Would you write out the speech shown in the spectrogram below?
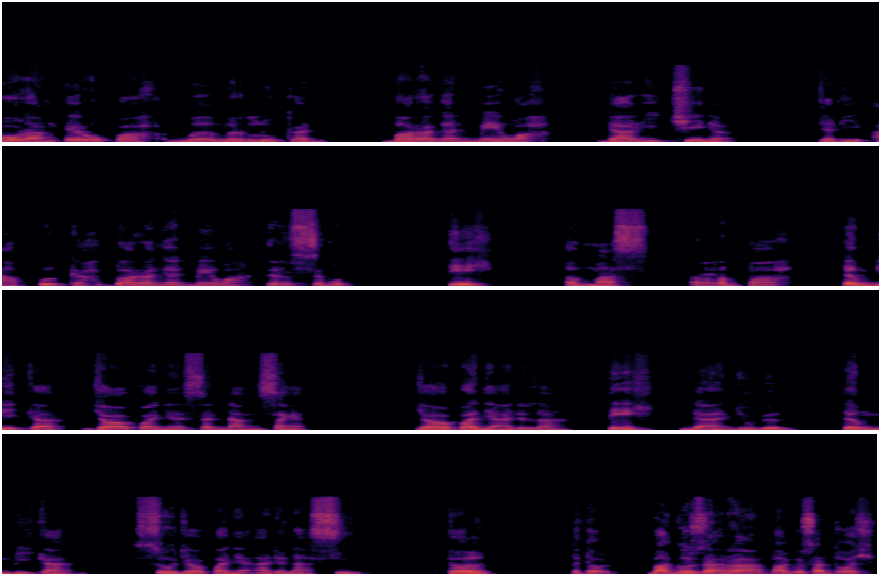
Orang Eropah memerlukan barangan mewah dari China. Jadi, apakah barangan mewah tersebut? Teh, emas, rempah, tembikar. Jawapannya senang sangat. Jawapannya adalah teh dan juga tembikar. So jawapannya adalah C. Betul? Betul. Bagus Zahra, bagus Santosh.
